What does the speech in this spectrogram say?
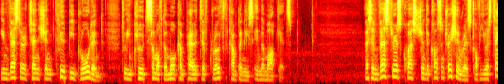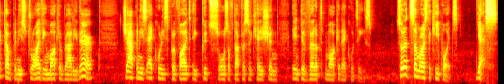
investor attention could be broadened to include some of the more competitive growth companies in the markets. As investors question the concentration risk of US tech companies driving market rally there, Japanese equities provide a good source of diversification in developed market equities. So let's summarize the key points. Yes,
